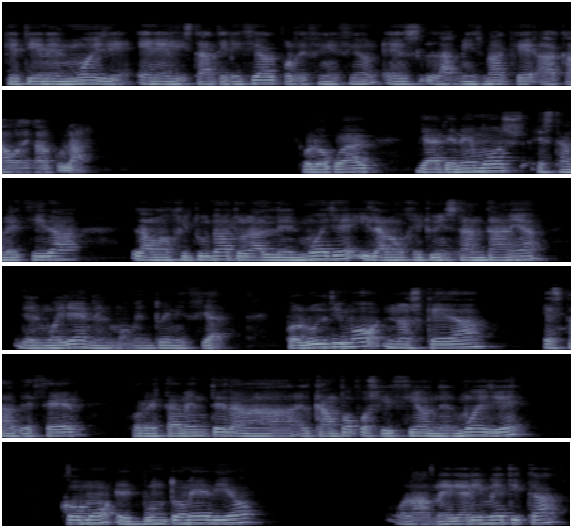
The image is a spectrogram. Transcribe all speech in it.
que tiene el muelle en el instante inicial, por definición, es la misma que acabo de calcular. Con lo cual ya tenemos establecida la longitud natural del muelle y la longitud instantánea del muelle en el momento inicial. Por último, nos queda establecer correctamente el campo posición del muelle como el punto medio o la media aritmética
